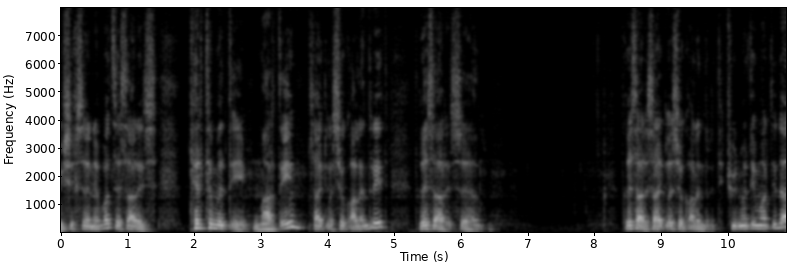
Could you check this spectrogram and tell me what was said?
ვისი ხსენებაც, ეს არის 11 მარტი საეკლესიო კალენდრით. დღეს არის დღეს არის საეკლესიო კალენდრით 17 მარტი და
